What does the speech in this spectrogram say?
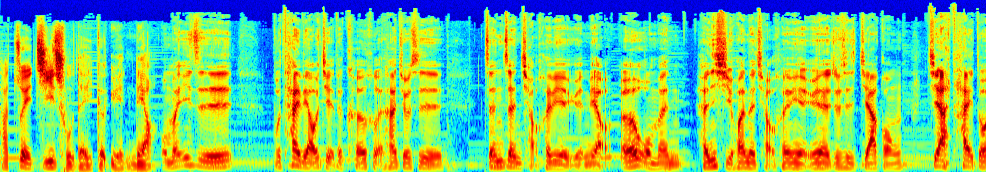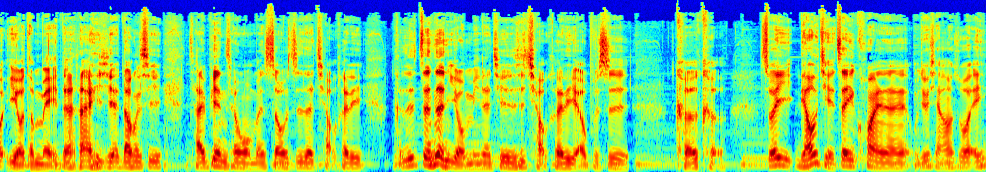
它最基础的一个原料。我们一直不太了解的可可，它就是。真正巧克力的原料，而我们很喜欢的巧克力原来就是加工加太多有的没的那一些东西，才变成我们熟知的巧克力。可是真正有名的其实是巧克力，而不是可可。所以了解这一块呢，我就想要说，诶，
